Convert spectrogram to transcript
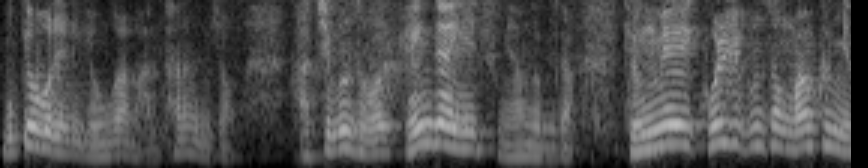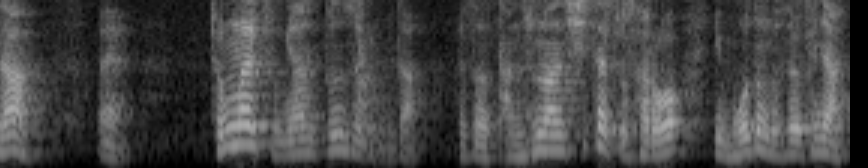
묶여버리는 경우가 많다는 거죠. 가치 분석은 굉장히 중요한 겁니다. 경매의 권리 분석만큼이나 예, 정말 중요한 분석입니다. 그래서 단순한 시세 조사로 이 모든 것을 그냥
